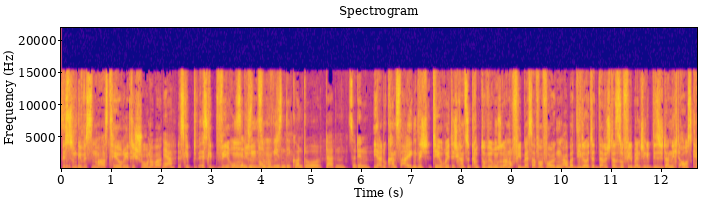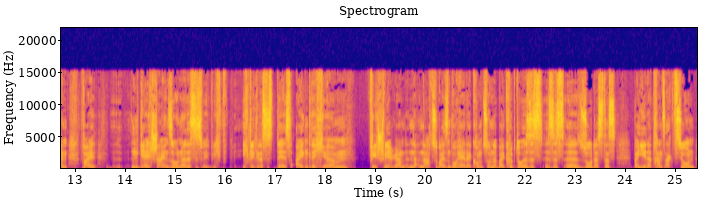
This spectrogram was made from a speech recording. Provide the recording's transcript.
Bis So zu einem richtig. gewissen Maß, theoretisch schon, aber Ja. es gibt es gibt Währungen, Sind die die sind noch zugewiesen, die Kontodaten zu den. Ja, du kannst eigentlich, theoretisch kannst du Kryptowährungen sogar noch viel besser verfolgen, aber die Leute, dadurch, dass es so viele Menschen gibt, die sich da nicht auskennen, weil äh, ein Geldschein so, ne, das ist, ich, ich denke, das ist, der ist eigentlich, ähm, viel schwieriger na nachzuweisen, woher der kommt. So, ne? Bei Krypto ist es, ist es äh, so, dass das bei jeder Transaktion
